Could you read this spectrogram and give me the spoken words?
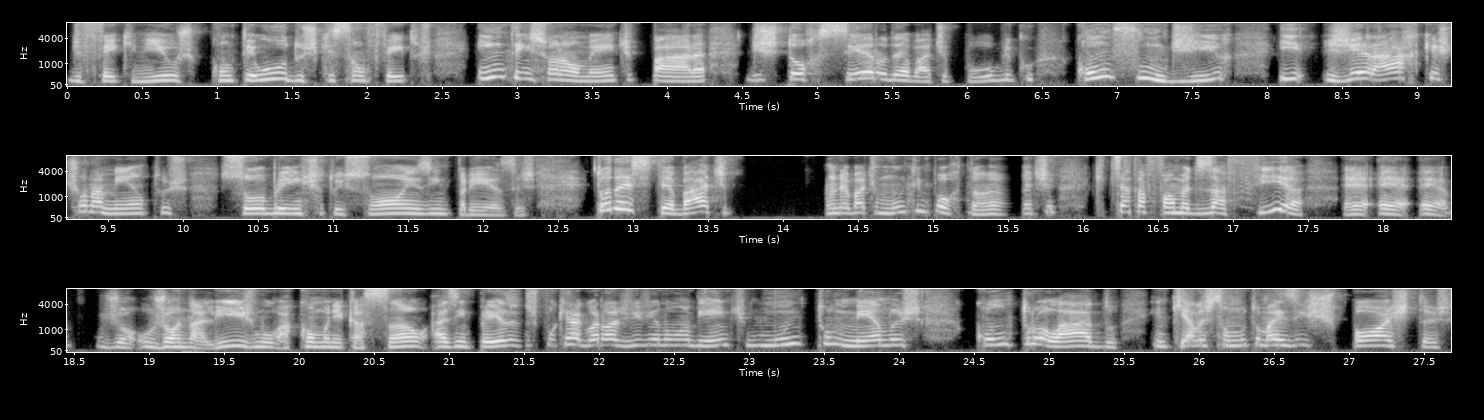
de fake news, conteúdos que são feitos intencionalmente para distorcer o debate público, confundir e gerar questionamentos sobre instituições e empresas. Todo esse debate é um debate muito importante que, de certa forma, desafia é, é, é, o jornalismo, a comunicação, as empresas, porque agora elas vivem num ambiente muito menos controlado, em que elas são muito mais expostas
